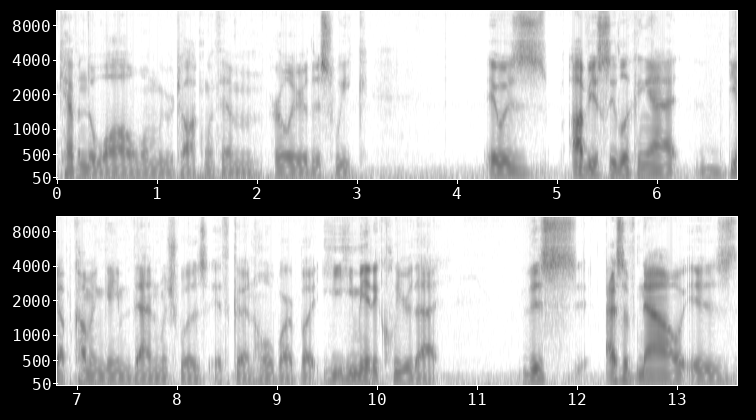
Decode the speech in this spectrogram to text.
Kevin DeWall when we were talking with him earlier this week. It was obviously looking at the upcoming game then, which was Ithaca and Hobart, but he, he made it clear that this, as of now, is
